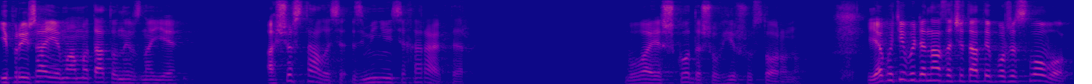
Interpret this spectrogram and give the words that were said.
і приїжджає, мама, тато не взнає. А що сталося? Змінюється характер. Буває шкода, що в гіршу сторону. Я хотів би для нас зачитати Боже Слово,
